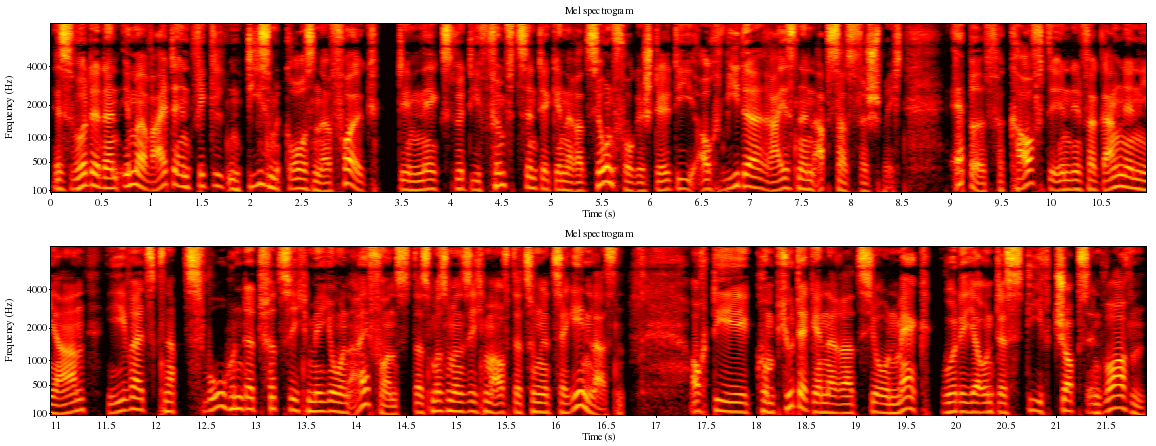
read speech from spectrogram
Es wurde dann immer weiterentwickelt und dies mit großem Erfolg. Demnächst wird die 15. Generation vorgestellt, die auch wieder reißenden Absatz verspricht. Apple verkaufte in den vergangenen Jahren jeweils knapp 240 Millionen iPhones. Das muss man sich mal auf der Zunge zergehen lassen. Auch die Computergeneration Mac wurde ja unter Steve Jobs entworfen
